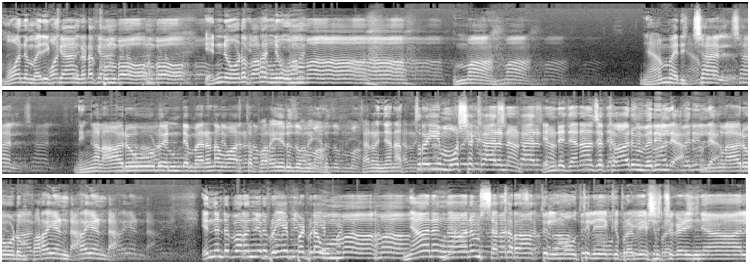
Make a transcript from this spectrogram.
മോന് മരിക്കാൻ കിടക്കുമ്പോ എന്നോട് പറഞ്ഞു ഉമ്മ ഉമ്മ ഞാൻ മരിച്ചാൽ നിങ്ങൾ ആരോടും എന്റെ മരണ വാർത്ത പറയരുതുമ്മ കാരണം ഞാൻ അത്രയും മോശക്കാരനാണ്. എന്റെ ജനാജക്കാരും വരില്ല. നിങ്ങൾ ആരോടും പറയണ്ട. പറയണ്ട. എന്നിട്ട് പറഞ്ഞു പ്രിയപ്പെട്ട ഉമ്മ ഞാനെങ്ങാനും സക്കറാത്തുൽ മൗത്തിലേക്ക് പ്രവേശിച്ചു കഴിഞ്ഞാൽ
